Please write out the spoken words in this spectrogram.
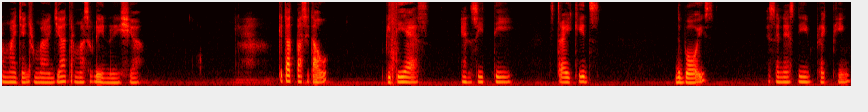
remaja-remaja termasuk di Indonesia. Kita pasti tahu BTS, NCT, Stray Kids, The Boys, SNSD, Blackpink,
